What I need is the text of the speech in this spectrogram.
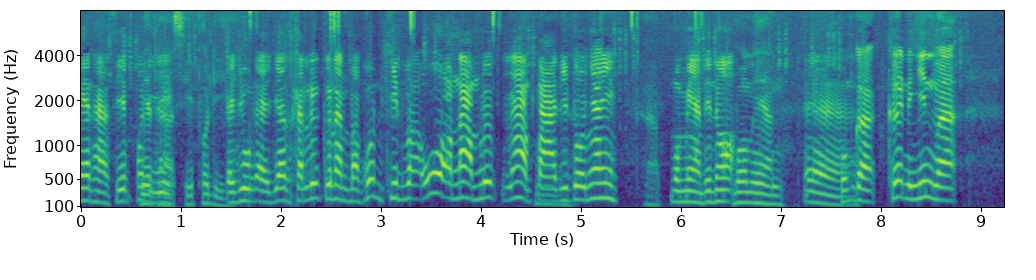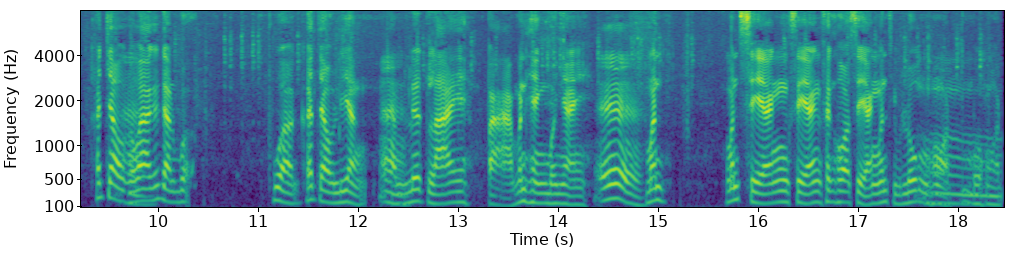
เมตรห้าสิบพอเมตรดี50พอดี ก็อยู่ได้อยันคันลึกก็นั้นบางคนคิดว่าโอ้เอาน้ำลึกน้ำปลาที่ตัวใหญ่ครับ บ่แม่นที่เนาะบ่แม่นเออผมก็เคยได้ยินว่าเขาเจ้าก็อ่าว่าคือกันว่า พวกเขาเจ้าเลี้ยงอ่าอันเลือกหลายป่ามันแห้งบ่ใหญ่ เออมันมันแสงแสงสังเคราะห์แสงมันสิลงหอดบ่หอด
